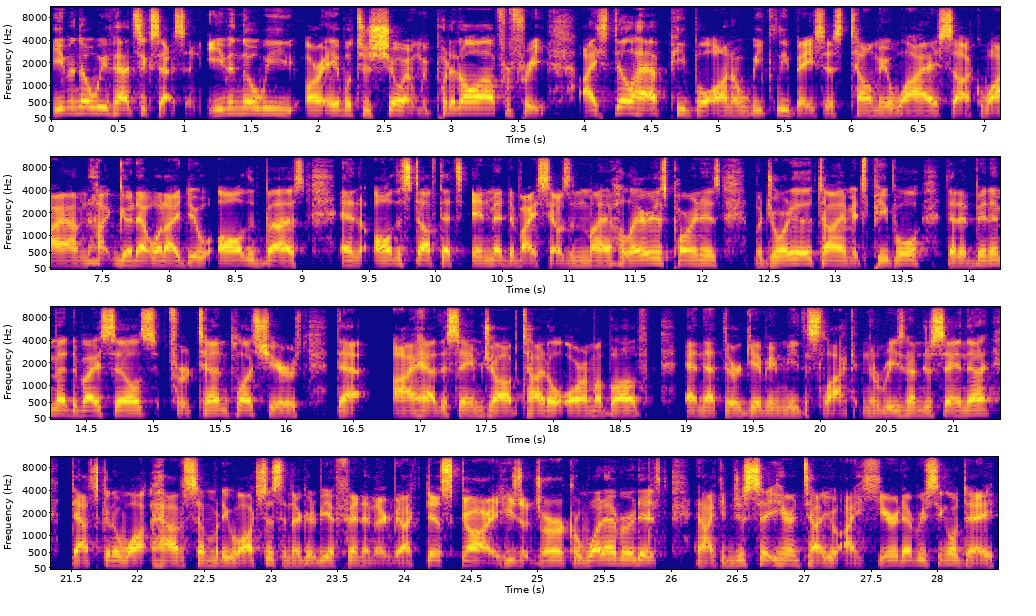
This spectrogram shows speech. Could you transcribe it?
even though we've had success and even though we are able to show it and we put it all out for free, I still have people on a weekly basis tell me why I suck, why I'm not good at what I do, all the best, and all the stuff that's in med device sales. And my hilarious point is, majority of the time, it's people that have been in med device sales for 10 plus years that I have the same job title or I'm above and that they're giving me the slack. And the reason I'm just saying that, that's going to wa- have somebody watch this and they're going to be offended. They're going to be like, this guy, he's a jerk or whatever it is. And I can just sit here and tell you, I hear it every single day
